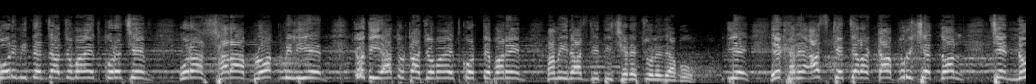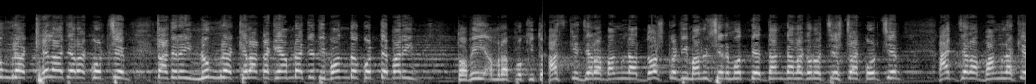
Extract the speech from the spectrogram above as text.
কর্মীদের যা জমায়েত করেছে, ওরা সারা ব্লক মিলিয়ে যদি এতটা জমায়েত করতে পারে, আমি রাজনীতি ছেড়ে চলে যাব। দিয়ে এখানে আজকের যারা কাপুরুষের দল, যে নোংরা খেলা যারা করছে, তাদের এই নোংরা খেলাটাকে আমরা যদি বন্ধ করতে পারি তবেই আমরা প্রকৃত আজকে যারা বাংলার দশ কোটি মানুষের মধ্যে দাঙ্গা লাগানোর চেষ্টা করছে, আজ যারা বাংলাকে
